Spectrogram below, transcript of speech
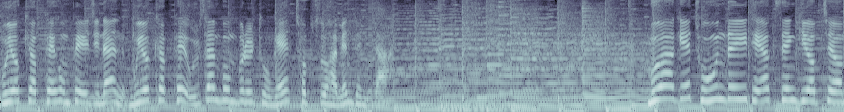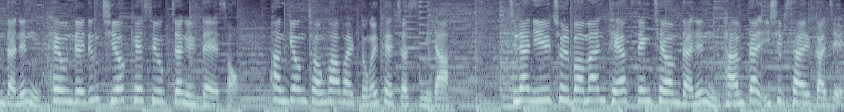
무역협회 홈페이지 난 무역협회 울산본부를 통해 접수하면 됩니다. 무학의 좋은데이 대학생 기업 체험단은 해운대 등 지역 해수욕장 일대에서 환경 정화 활동을 펼쳤습니다. 지난 2일 출범한 대학생 체험단은 다음 달 24일까지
